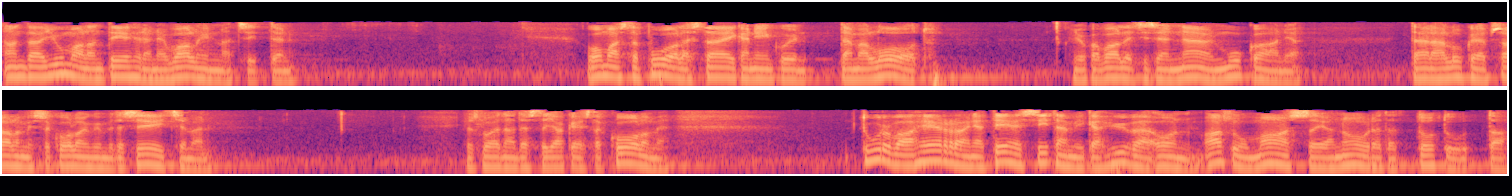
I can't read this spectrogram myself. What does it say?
antaa Jumalan tehdä ne valinnat sitten omasta puolesta, eikä niin kuin tämä Loot, joka valitsi sen näön mukaan. Ja täällä lukee psalmissa 37, jos luetaan tästä jakeesta kolme. Turvaa Herran ja tee sitä, mikä hyvä on. Asu maassa ja noudata totuutta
